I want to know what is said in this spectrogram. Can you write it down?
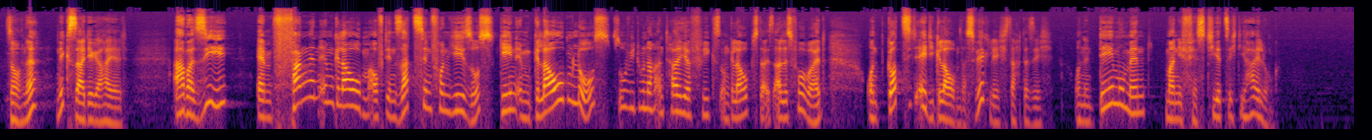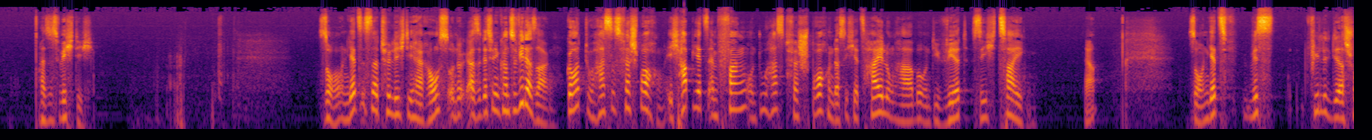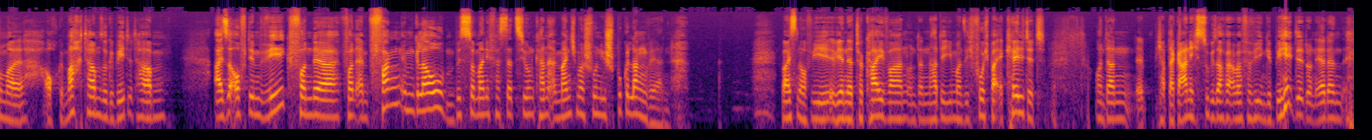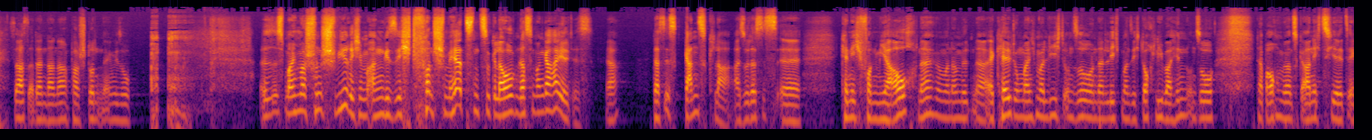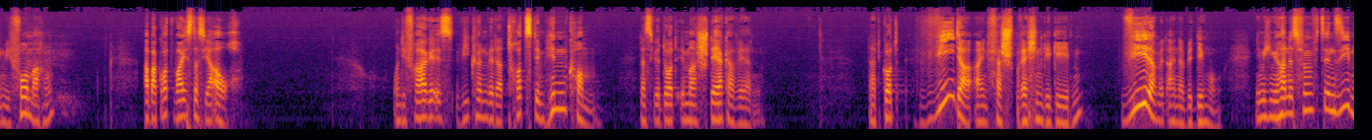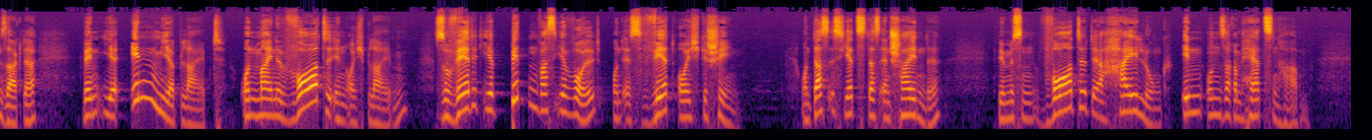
So, ne? Nix seid ihr geheilt. Aber sie empfangen im Glauben auf den Satz hin von Jesus, gehen im Glauben los, so wie du nach Antalya fliegst und glaubst, da ist alles vorbereitet und Gott sieht, ey, die glauben das wirklich, sagt er sich. Und in dem Moment manifestiert sich die Heilung. Das ist wichtig. So, und jetzt ist natürlich die Herausforderung, also deswegen kannst du wieder sagen, Gott, du hast es versprochen. Ich habe jetzt empfangen und du hast versprochen, dass ich jetzt Heilung habe und die wird sich zeigen. So, und jetzt wisst viele, die das schon mal auch gemacht haben, so gebetet haben, also auf dem Weg von, der, von Empfang im Glauben bis zur Manifestation kann einem manchmal schon die Spucke lang werden. Ich weiß noch, wie wir in der Türkei waren und dann hatte jemand sich furchtbar erkältet. Und dann, äh, ich habe da gar nichts zugesagt, wir haben einfach für ihn gebetet und er dann saß er dann danach ein paar Stunden irgendwie so. Es ist manchmal schon schwierig im Angesicht von Schmerzen zu glauben, dass man geheilt ist. Ja? Das ist ganz klar. Also das ist, äh, kenne ich von mir auch, ne? wenn man dann mit einer Erkältung manchmal liegt und so und dann legt man sich doch lieber hin und so. Da brauchen wir uns gar nichts hier jetzt irgendwie vormachen. Aber Gott weiß das ja auch. Und die Frage ist, wie können wir da trotzdem hinkommen, dass wir dort immer stärker werden? Da hat Gott wieder ein Versprechen gegeben, wieder mit einer Bedingung. Nämlich in Johannes 15, 7 sagt er, wenn ihr in mir bleibt und meine Worte in euch bleiben, so werdet ihr bitten, was ihr wollt, und es wird euch geschehen. Und das ist jetzt das Entscheidende. Wir müssen Worte der Heilung in unserem Herzen haben.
